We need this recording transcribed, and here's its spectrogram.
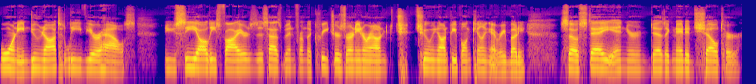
Warning, do not leave your house. Do you see all these fires? This has been from the creatures running around ch- chewing on people and killing everybody. So stay in your designated shelter.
